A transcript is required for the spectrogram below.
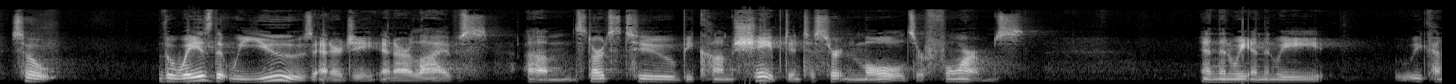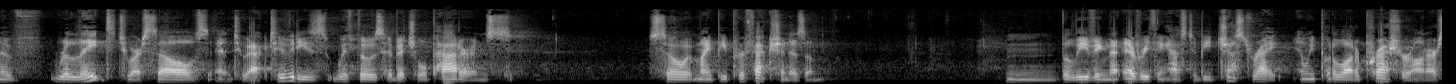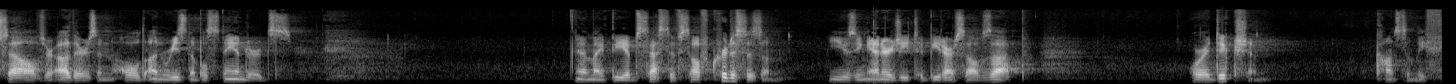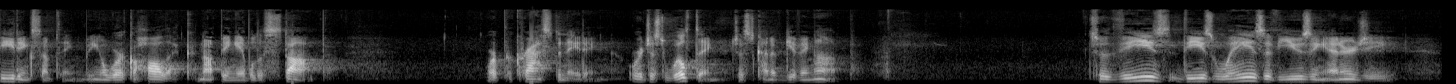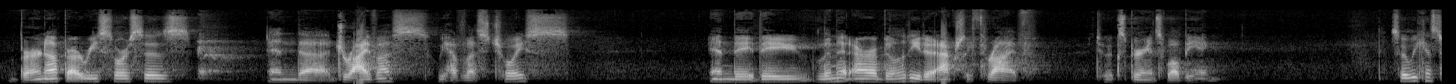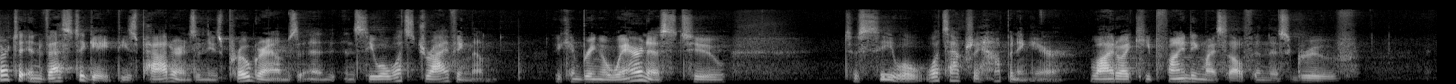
So, the ways that we use energy in our lives um, starts to become shaped into certain molds or forms, and then we and then we we kind of relate to ourselves and to activities with those habitual patterns. So it might be perfectionism mm, believing that everything has to be just right, and we put a lot of pressure on ourselves or others and hold unreasonable standards. It might be obsessive self criticism, using energy to beat ourselves up, or addiction, constantly feeding something, being a workaholic, not being able to stop, or procrastinating, or just wilting, just kind of giving up. So these, these ways of using energy burn up our resources and uh, drive us. We have less choice. And they, they limit our ability to actually thrive, to experience well being. So we can start to investigate these patterns and these programs and, and see well, what's driving them? We can bring awareness to, to see well, what's actually happening here? Why do I keep finding myself in this groove?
